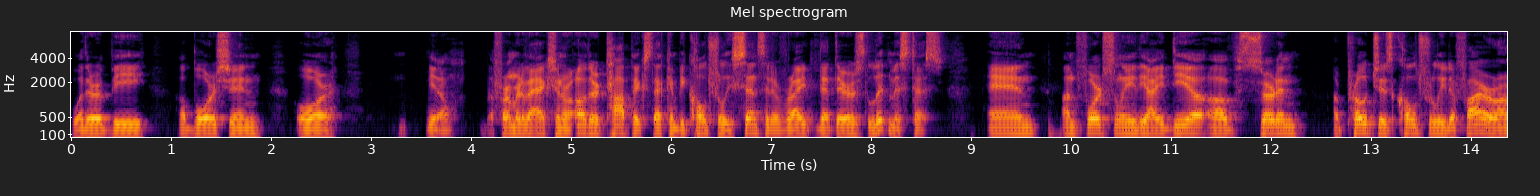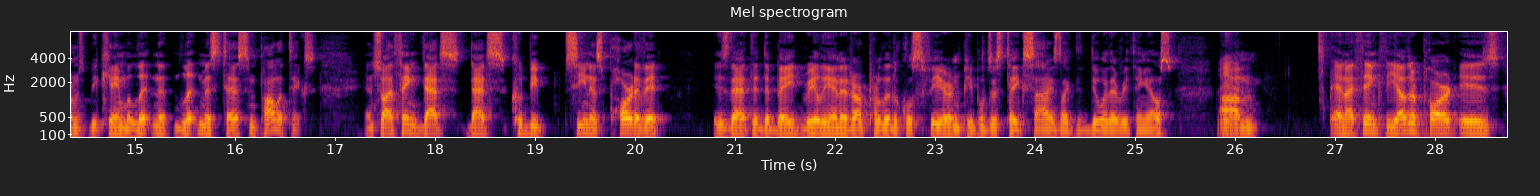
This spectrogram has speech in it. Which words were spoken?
whether it be abortion or, you know, affirmative action or other topics that can be culturally sensitive, right? That there's litmus tests. And unfortunately, the idea of certain approaches culturally to firearms became a lit- litmus test in politics. And so I think that's that's could be seen as part of it is that the debate really entered our political sphere and people just take sides like they do with everything else. Yeah. Um, and I think the other part is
